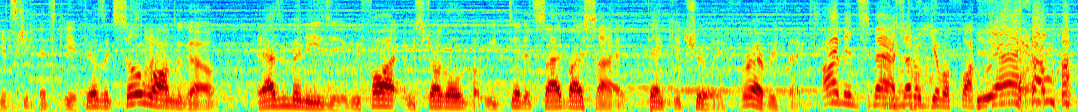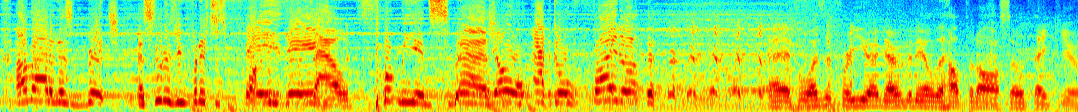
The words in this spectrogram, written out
Itsuki. Itsuki. It feels like so long ago. It hasn't been easy. We fought and we struggled, but we did it side by side. Thank you, truly, for everything. I'm in Smash. I don't give a fuck. Yeah, I'm, I'm out of this bitch. As soon as you finish this fucking game, out. put me in Smash. Yo, Echo Fighter! Uh, if it wasn't for you, I'd never been able to help at all, so thank you.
